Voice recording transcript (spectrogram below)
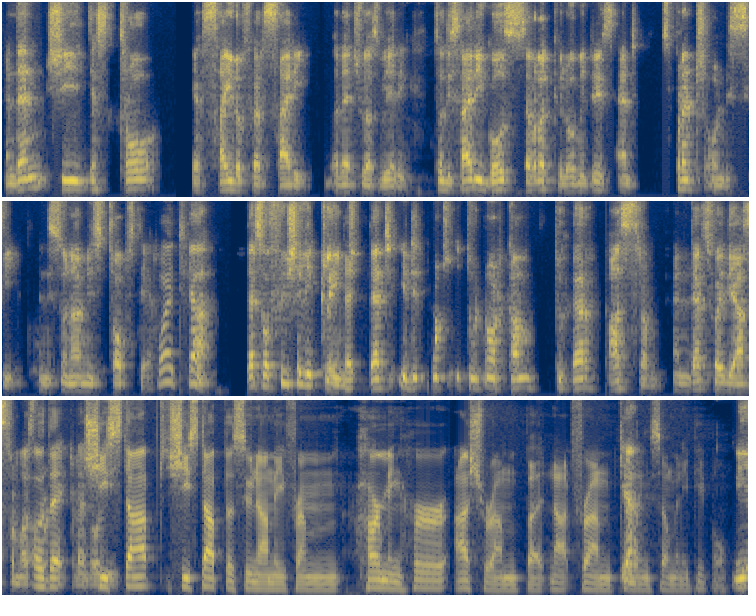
and then she just throw a side of her sari that she was wearing. So the sari goes several kilometers and spreads on the sea, and the tsunami stops there. What? Yeah, that's officially claimed That- that, it did not, it would not come to her ashram, and that's why the ashram was Oh, protected. that she stopped. She stopped the tsunami from harming her ashram, but not from Yeah. killing so many people. we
